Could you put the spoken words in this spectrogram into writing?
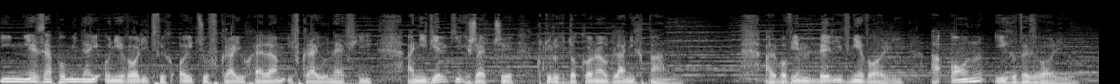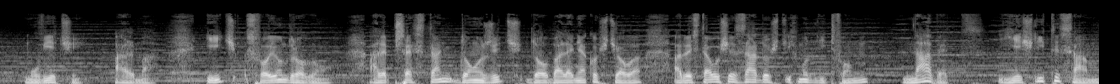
i nie zapominaj o niewoli Twych ojców w kraju Helam i w kraju Nefi, ani wielkich rzeczy, których dokonał dla nich Pan. Albowiem byli w niewoli, a On ich wyzwolił. Mówię Ci, Alma, idź swoją drogą, ale przestań dążyć do obalenia Kościoła, aby stało się zadość ich modlitwom, nawet jeśli Ty sam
